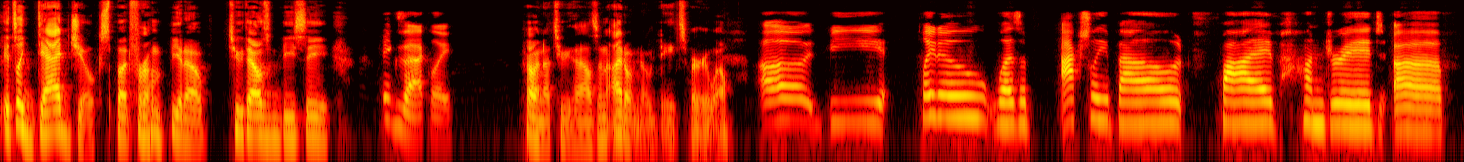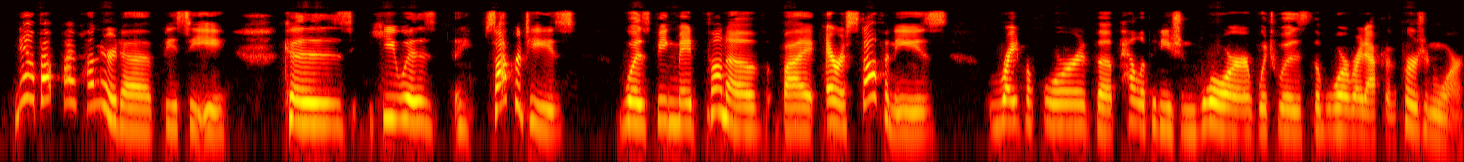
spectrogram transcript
It's like dad jokes, but from, you know, 2000 BC. Exactly. Probably not 2000. I don't know dates very well. Uh, be Plato was a, actually about 500. Uh, yeah, about 500 uh, BCE, because he was Socrates was being made fun of by Aristophanes right before the Peloponnesian War, which was the war right after the Persian War,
